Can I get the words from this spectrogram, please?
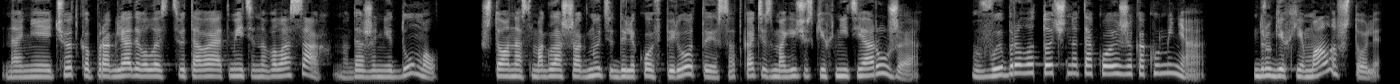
На ней четко проглядывалась цветовая отметина в волосах, но даже не думал, что она смогла шагнуть далеко вперед и соткать из магических нитей оружие. Выбрала точно такое же, как у меня. Других ей мало, что ли?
